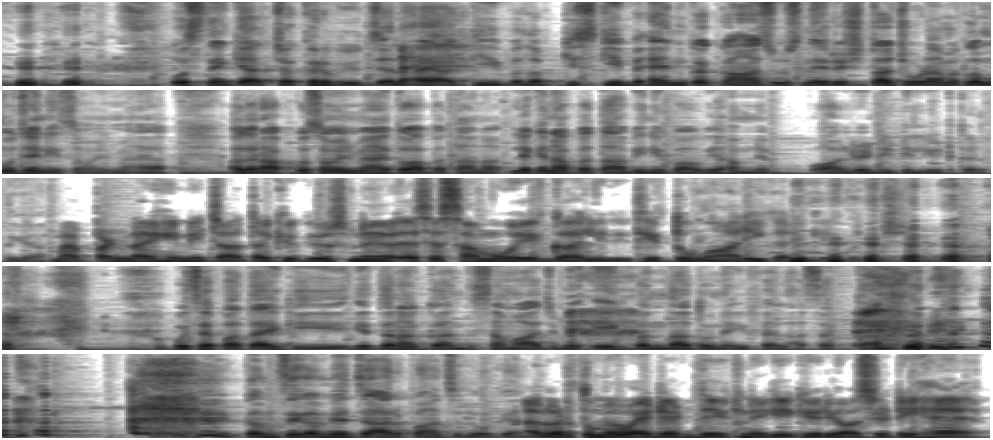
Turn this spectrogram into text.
उसने क्या चक्रव्यूह चलाया कि मतलब किसकी बहन का कहाँ से उसने रिश्ता जोड़ा मतलब मुझे नहीं समझ में आया। अगर आपको समझ में आया तो आप बताना लेकिन आप बता भी नहीं पाओगे हमने ऑलरेडी डिलीट कर दिया। मैं पढ़ना ही नहीं चाहता क्योंकि उसने ऐसे सामूहिक गाली दी थी तुम्हारी करके कुछ। उसे पता है कि इतना गंद समाज में एक बंदा तो नहीं फैला सकता। कम से कम ये चार पाँच लोग हैं। अगर तुम्हें वो एडिट देखने की क्यूरियोसिटी है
